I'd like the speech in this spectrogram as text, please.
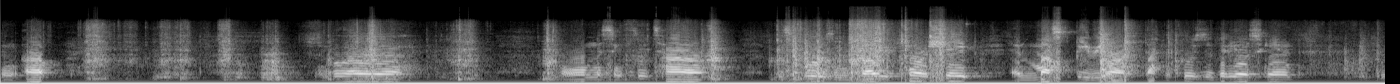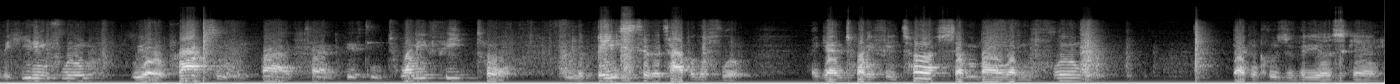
Looking up. And below there, all missing flue tile. This flue is in very poor shape and must be relined. That concludes the video scan for the heating flue. We are approximately 5, 10, 15, 20 feet tall from the base to the top of the flue. Again, 20 feet tall, 7 by 11 flue. That concludes the video scan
